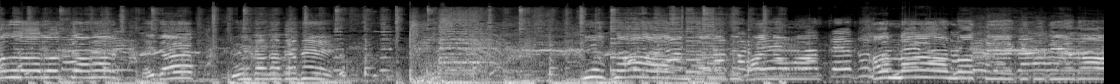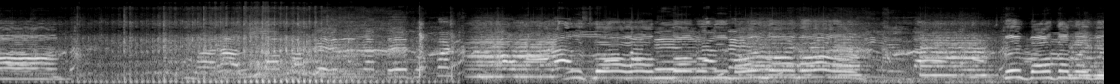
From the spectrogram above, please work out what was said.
আল্লাহ রস্তে আমার এই দেখ দুই টাকা দে দে ইসলাম জানাতে ভাই আমার। আল্লাহ নতে কিছু দিয়ে দান। ইসলাম জানাতে ভাই আমার এই বাধা নাকি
